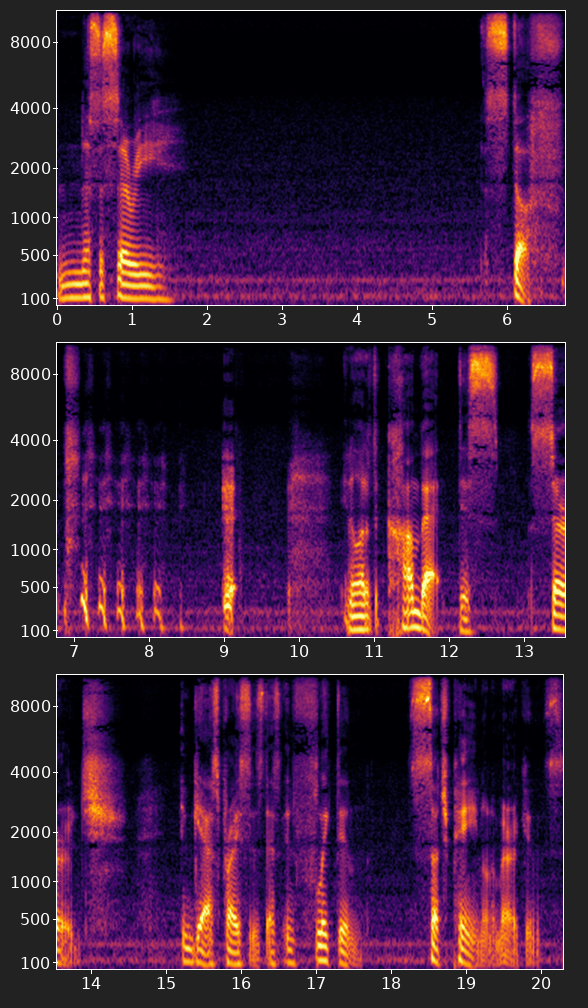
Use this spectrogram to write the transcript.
necessary stuff in order to combat this surge in gas prices that's inflicting such pain on Americans.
